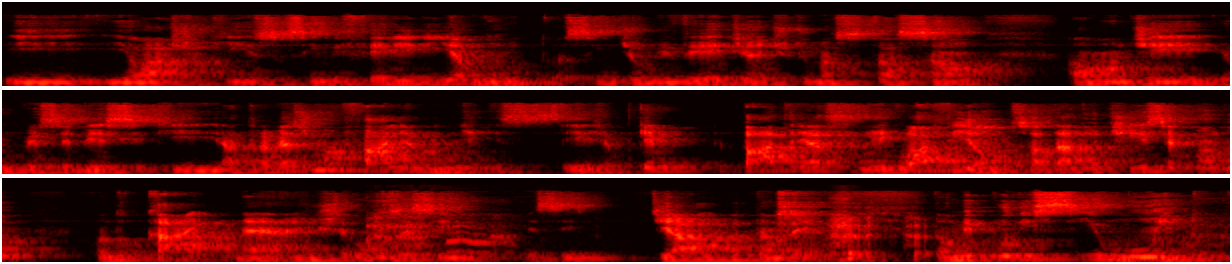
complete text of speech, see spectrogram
E, e, eu acho que isso assim me feriria muito, assim, de eu me ver diante de uma situação onde eu percebesse que através de uma falha minha que seja, porque padre é assim, é igual avião, só dá notícia quando quando cai, né? A gente usa esse esse diálogo também. Então me policio muito.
